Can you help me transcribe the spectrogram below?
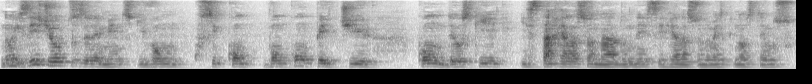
Não existe outros elementos que vão, se, vão competir com o Deus que está relacionado nesse relacionamento que nós temos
